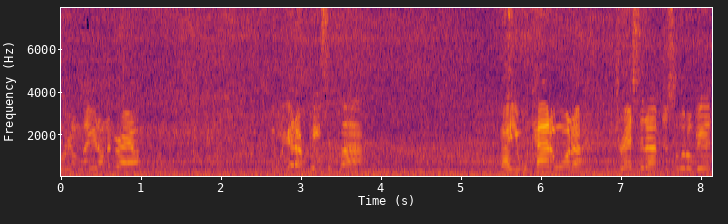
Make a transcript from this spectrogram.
we're gonna lay it on the ground and we got our piece of pie. Now you kind of wanna dress it up just a little bit,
